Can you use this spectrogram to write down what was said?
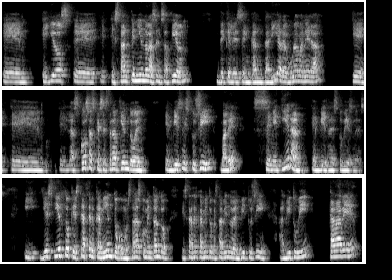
ellos están teniendo la sensación de que les encantaría de alguna manera que em, las cosas que se están haciendo en, en business to see, ¿vale? Se metieran en business to business. Y, y, es cierto que este acercamiento, como estabas comentando, este acercamiento que está viendo del B2C al B2B, cada vez,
